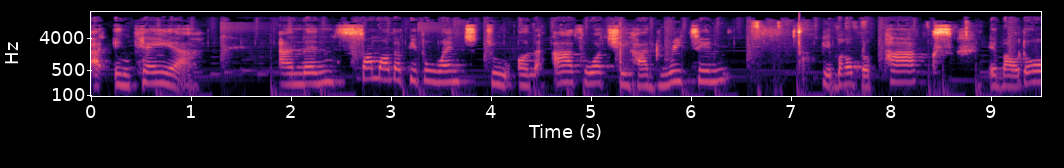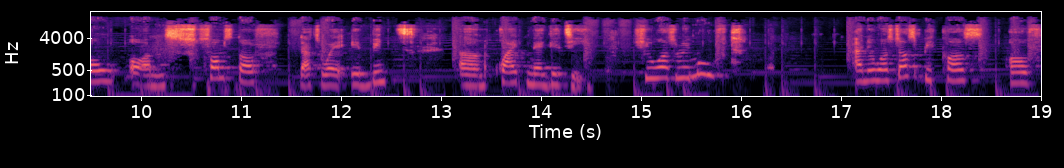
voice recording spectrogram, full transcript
uh, in Kenya. And then some other people went to unearth what she had written about the parks, about all um, some stuff that were a bit um, quite negative. She was removed. And it was just because of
